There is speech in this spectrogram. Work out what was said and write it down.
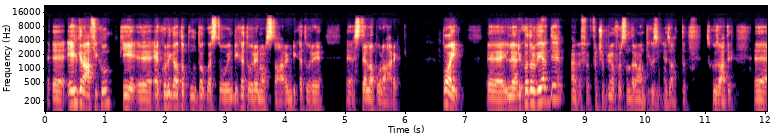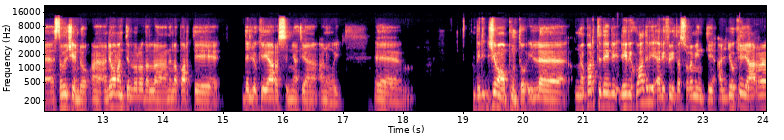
Eh, e il grafico che eh, è collegato appunto a questo indicatore North Star, indicatore eh, stella polare. Poi eh, il riquadro verde, faccio prima forse andare avanti così, esatto, scusate. stavo dicendo, andiamo avanti allora dalla, nella parte degli OKR assegnati a, a noi. Eh, dicevamo appunto, il, una parte dei, dei, riquadri è riferita solamente agli OKR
